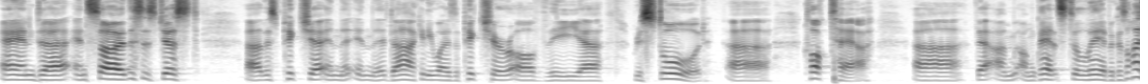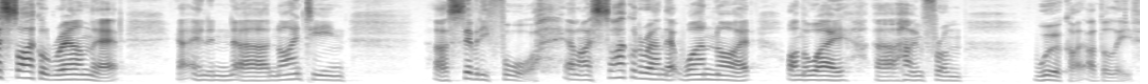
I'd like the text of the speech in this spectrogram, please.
And, uh, and so this is just uh, this picture in the, in the dark, anyway, is a picture of the uh, restored uh, clock tower. Uh, that I'm, I'm, glad it's still there because I cycled around that uh, and in 1974, and I cycled around that one night on the way uh, home from work, I, I believe.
